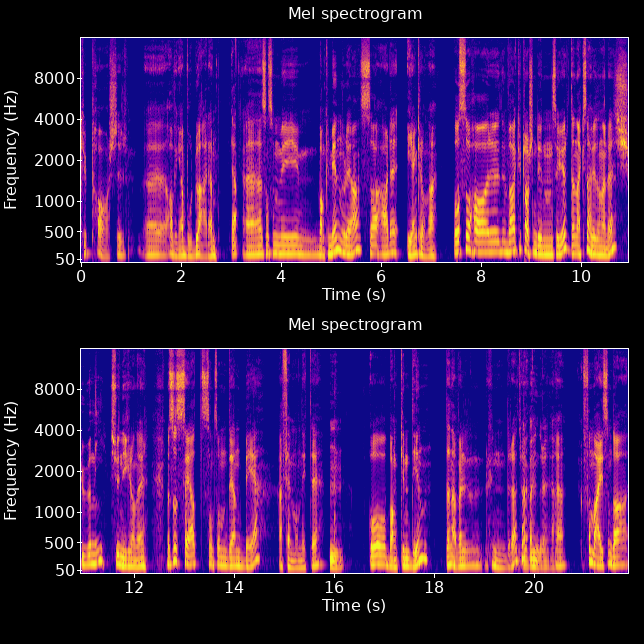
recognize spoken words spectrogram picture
kurtasjer eh, avhengig av hvor du er hen. Ja. Eh, sånn som i banken min, Nordea, så er det én krone. Og så har Hva er kurtasjen din, Sigurd? Den er ikke så høy, den heller. 29. 29 kroner. Men så ser jeg at sånn som DNB er 95, Mm. og banken din, den er vel 100, tror jeg? jeg. på 100, ja. Ja. For meg som da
